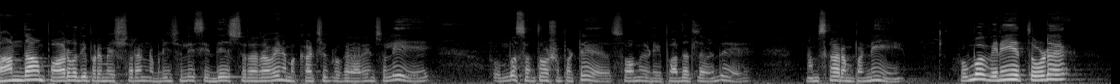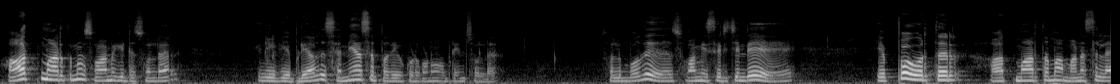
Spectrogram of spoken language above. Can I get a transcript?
தான் தான் பார்வதி பரமேஸ்வரன் அப்படின்னு சொல்லி சித்தேஸ்வரராகவே நம்ம காட்சி கொடுக்குறாருன்னு சொல்லி ரொம்ப சந்தோஷப்பட்டு சுவாமியுடைய பாதத்தில் வந்து நமஸ்காரம் பண்ணி ரொம்ப வினயத்தோட ஆத்மார்த்தமாக சுவாமிகிட்ட சொல்கிறார் எங்களுக்கு எப்படியாவது சந்நியாச பதவி கொடுக்கணும் அப்படின்னு சொல்கிறார் சொல்லும்போது சுவாமி சிரிச்சுட்டே எப்போ ஒருத்தர் ஆத்மார்த்தமாக மனசில்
